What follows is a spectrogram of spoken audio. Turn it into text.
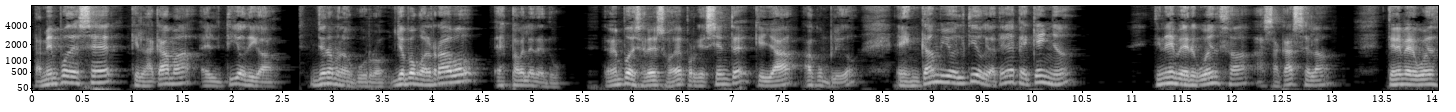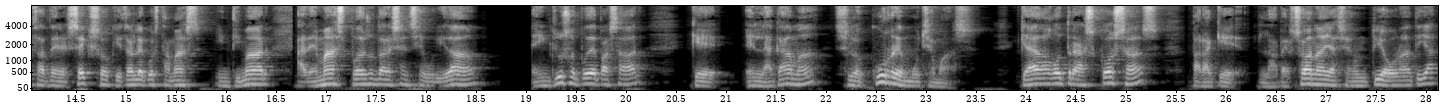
También puede ser que en la cama el tío diga, yo no me lo ocurro, yo pongo el rabo, de tú. También puede ser eso, ¿eh? porque siente que ya ha cumplido. En cambio, el tío que la tiene pequeña, tiene vergüenza a sacársela, tiene vergüenza a tener sexo, quizás le cuesta más intimar, además puedes notar esa inseguridad e incluso puede pasar que en la cama se le ocurre mucho más, que haga otras cosas para que la persona, ya sea un tío o una tía,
